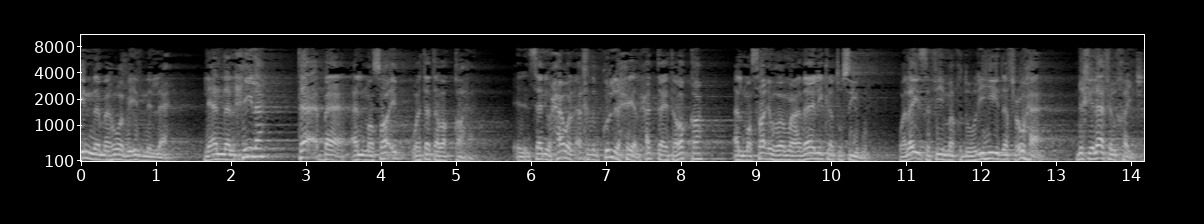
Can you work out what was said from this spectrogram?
إنما هو بإذن الله لأن الحيلة تأبى المصائب وتتوقاها. الإنسان يحاول أخذ بكل الحيل حتى يتوقع المصائب ومع ذلك تصيبه وليس في مقدوره دفعها بخلاف الخير.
